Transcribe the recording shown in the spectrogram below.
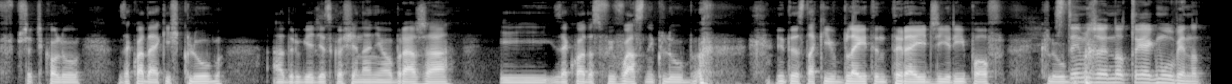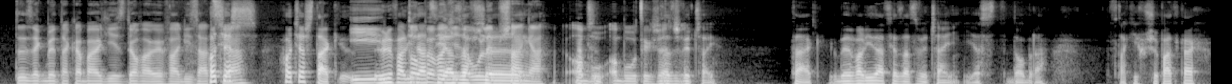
w przedszkolu zakłada jakiś klub, a drugie dziecko się na nie obraża i zakłada swój własny klub. I to jest taki blatant rage rip-off klub. z tym, że no to jak mówię, no to jest jakby taka bardziej zdrowa rywalizacja. Chociaż, chociaż tak, I to rywalizacja prowadzi zawsze... do ulepszania obu, znaczy, obu tych rzeczy. Zazwyczaj. Tak, rywalizacja zazwyczaj jest dobra w takich przypadkach,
